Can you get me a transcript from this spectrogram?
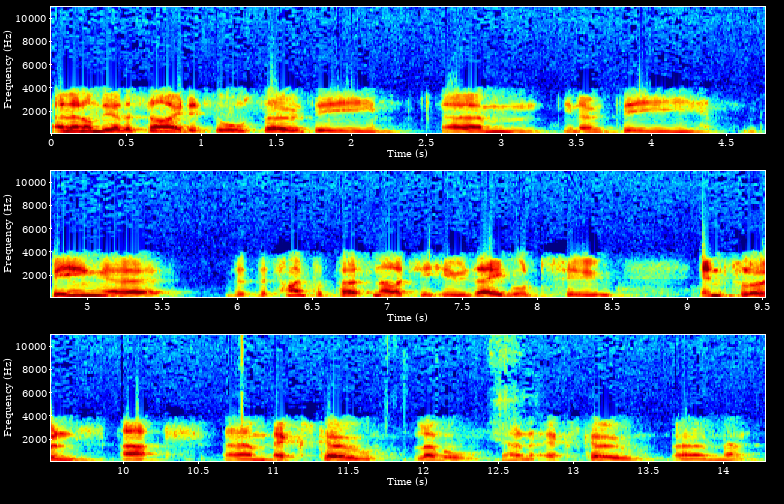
And then on the other side, it's also the, um, you know, the being a, the, the type of personality who is able to influence at um, exco level yeah. and exco um,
